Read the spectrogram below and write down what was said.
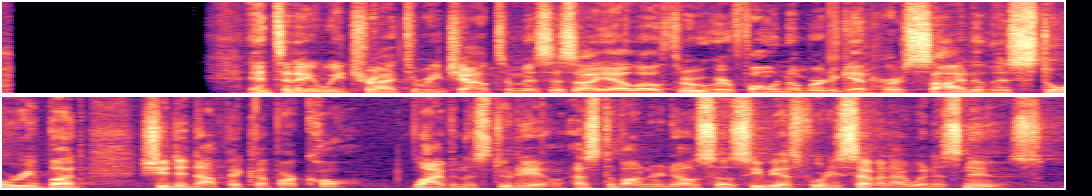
And today we tried to reach out to Mrs. Aiello through her phone number to get her side of this story, but she did not pick up our call. Live in the studio, Esteban Reynoso, CBS 47 Eyewitness News.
